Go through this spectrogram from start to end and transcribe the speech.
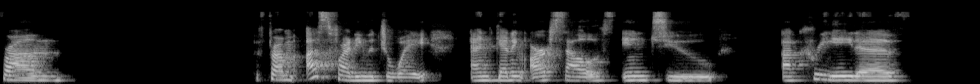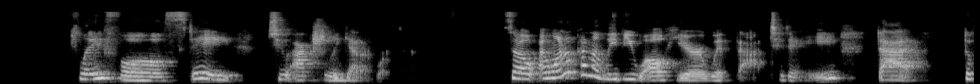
from from us finding the joy and getting ourselves into a creative, playful state to actually get our work done. So I want to kind of leave you all here with that today that the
